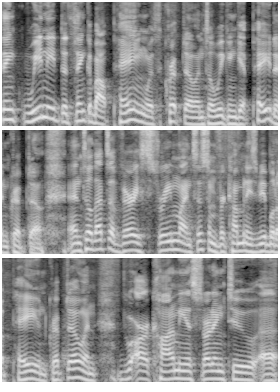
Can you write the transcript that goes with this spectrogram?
think we need to think about paying with crypto until we can get paid in crypto. Until that's a very streamlined system for companies to be able to pay in crypto, and our economy is starting to uh,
